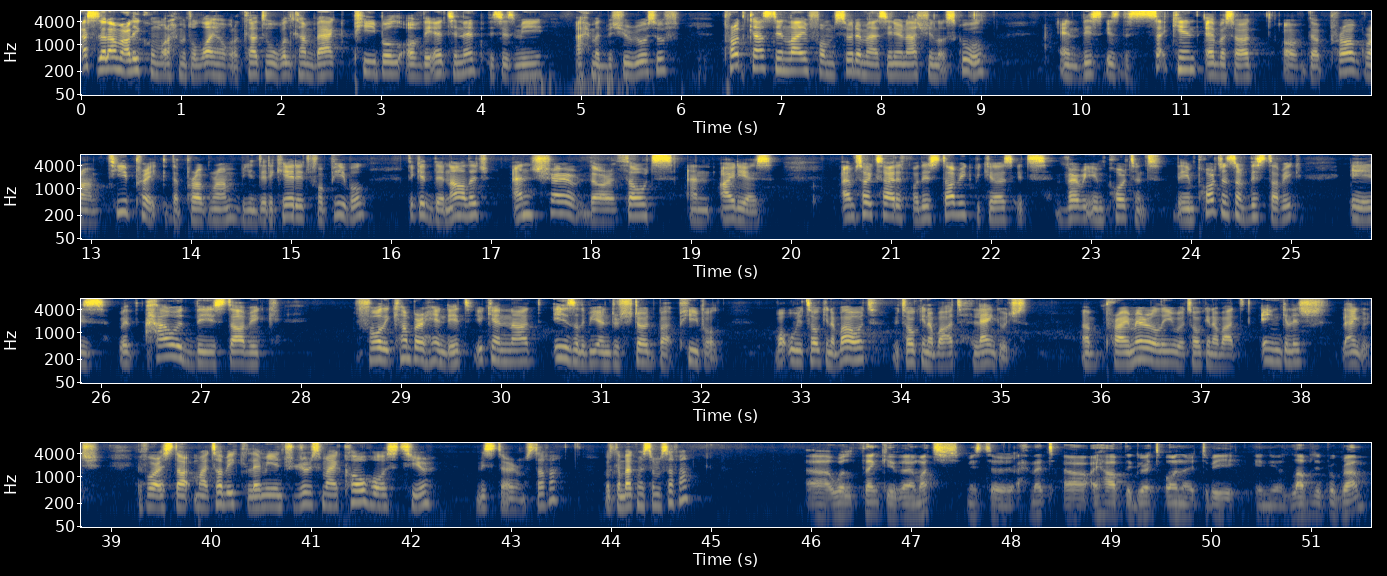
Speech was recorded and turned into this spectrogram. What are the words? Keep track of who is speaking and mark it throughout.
Speaker 1: Assalamu alaikum wa rahmatullahi wa barakatuh. Welcome back, people of the internet. This is me, Ahmed Bashir Yusuf, broadcasting live from Sudamas International School. And this is the second episode of the program Tea Break, the program being dedicated for people to get their knowledge and share their thoughts and ideas. I'm so excited for this topic because it's very important. The importance of this topic is with how this topic fully comprehended, you cannot easily be understood by people. What we're talking about, we're talking about language. Um, primarily, we're talking about English language. Before I start my topic, let me introduce my co-host here, Mr. Mustafa. Welcome back, Mr. Mustafa.
Speaker 2: Uh, well, thank you very much, Mr. Ahmed. Uh, I have the great honor to be in your lovely program.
